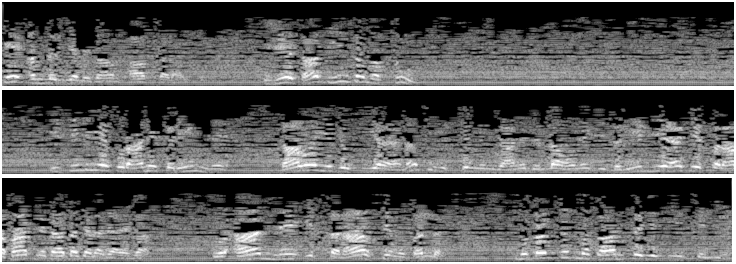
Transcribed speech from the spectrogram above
کے اندر یہ نظام آپ کرائیے یہ تھا دین کا مقصود۔ اسی لیے قرآن کریم نے دعویٰ یہ جو کیا ہے نا کہ اس کے من جانب اللہ ہونے کی دلیل یہ ہے کہ اختلافات میں دادا چلا جائے گا۔ قرآن نے اختلاف کے متعلق متعدد مقام سے یہ چیز کہی ہے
